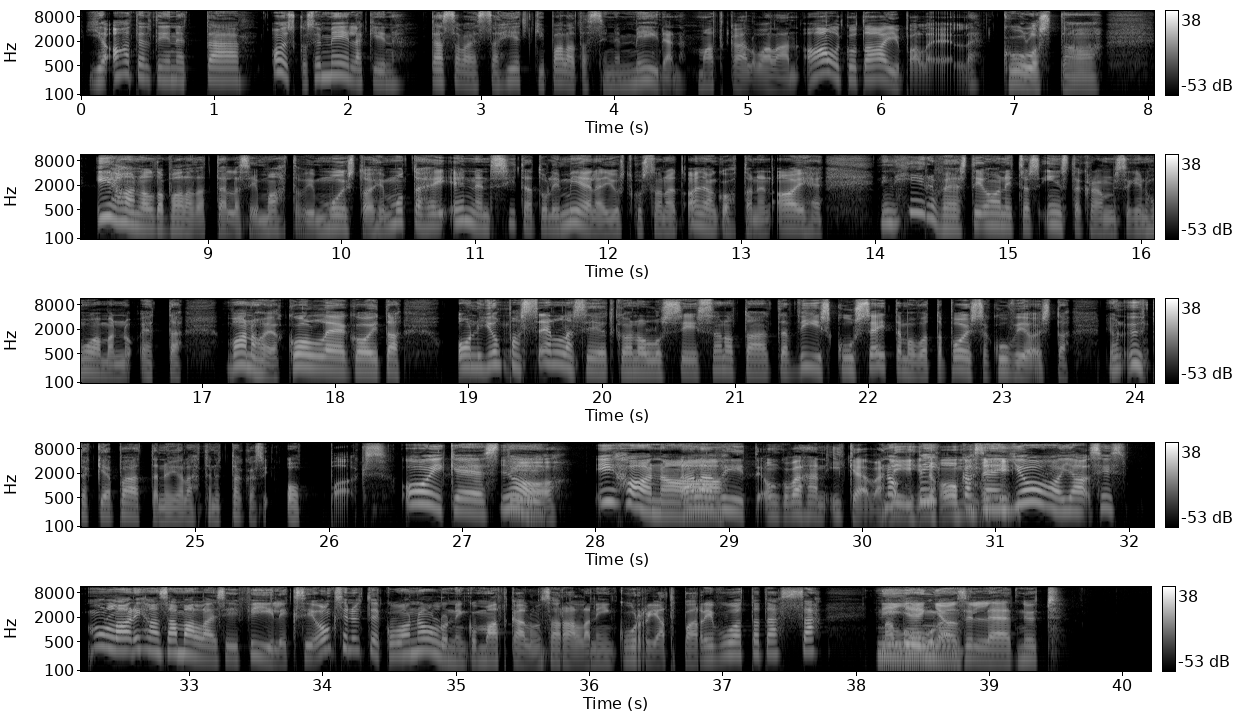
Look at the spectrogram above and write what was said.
Ja ajateltiin, että olisiko se meilläkin tässä vaiheessa hetki palata sinne meidän matkailualan alkutaipaleelle. Kuulostaa ihanalta palata tällaisiin mahtaviin muistoihin, mutta hei, ennen sitä tuli mieleen, just kun sanoit ajankohtainen aihe, niin hirveästi on itse asiassa Instagramissakin huomannut, että vanhoja kollegoita on jopa sellaisia, jotka on ollut siis sanotaan, että 5, 6, 7 vuotta poissa kuvioista, niin on yhtäkkiä päättänyt ja lähtenyt takaisin oppaaksi. Oikeesti? Joo. Ihanaa. Älä viitti, onko vähän ikävä no, niihin pikkasen, hommiin? joo, ja siis mulla on ihan samanlaisia fiiliksi. Onko se nyt, kun on ollut niin kuin matkailun saralla niin kurjat pari vuotta tässä, Mä niin jengi luulen. on silleen, että nyt,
